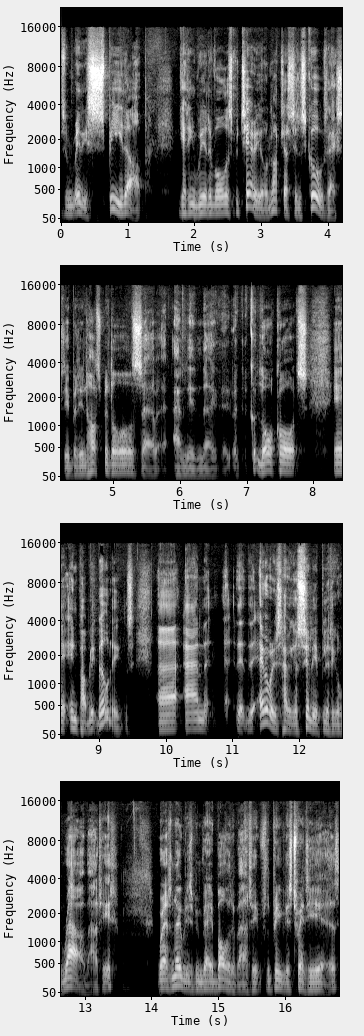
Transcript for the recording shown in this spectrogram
to really speed up getting rid of all this material, not just in schools, actually, but in hospitals uh, and in uh, law courts, in, in public buildings. Uh, and everybody's having a silly political row about it. Whereas nobody's been very bothered about it for the previous 20 years.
